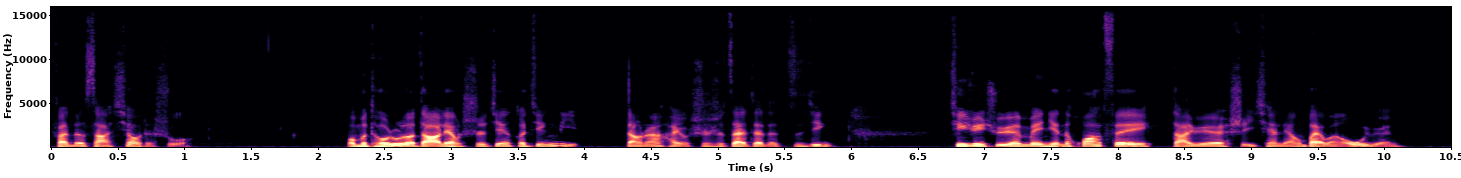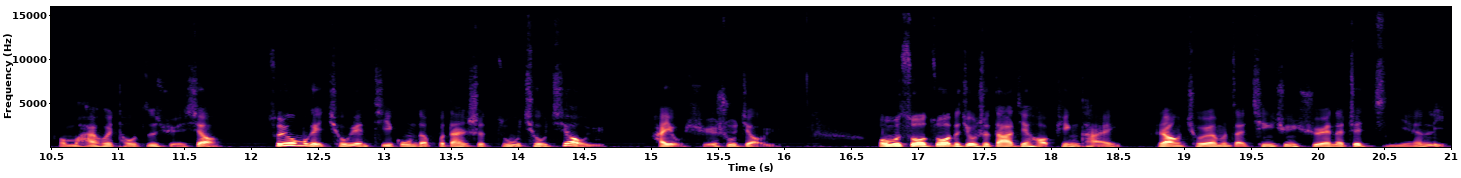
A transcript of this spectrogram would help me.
范德萨笑着说，“我们投入了大量时间和精力，当然还有实实在在的资金。青训学院每年的花费大约是一千两百万欧元。我们还会投资学校，所以我们给球员提供的不单是足球教育，还有学术教育。我们所做的就是搭建好平台，让球员们在青训学院的这几年里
